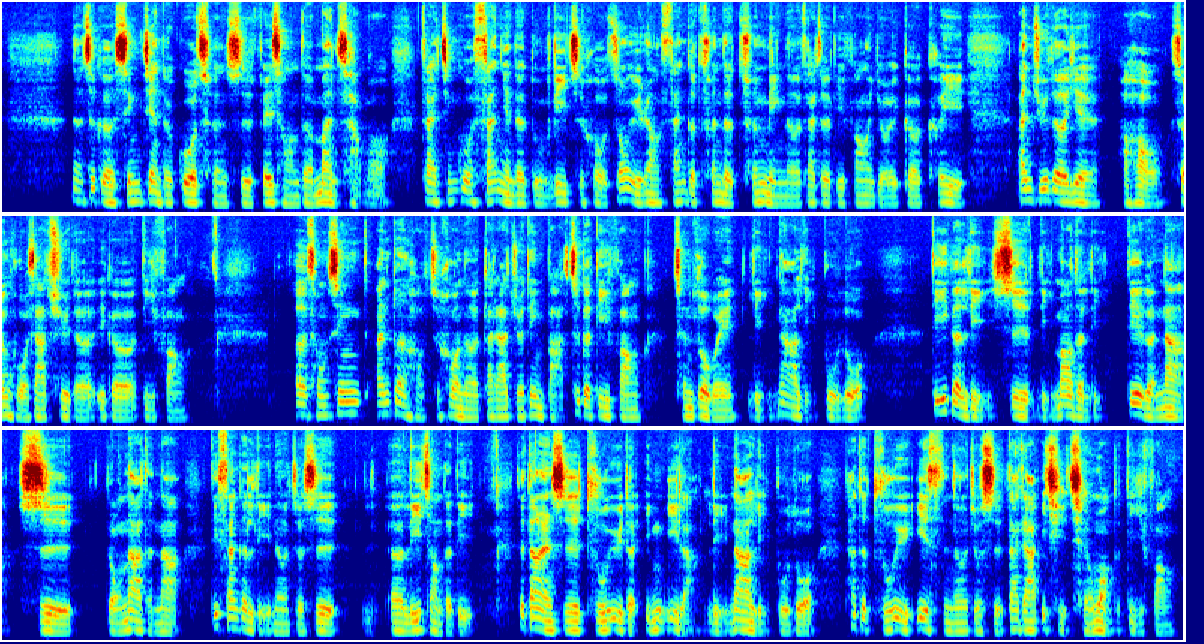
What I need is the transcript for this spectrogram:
那这个新建的过程是非常的漫长哦，在经过三年的努力之后，终于让三个村的村民呢，在这个地方有一个可以安居乐业、好好生活下去的一个地方。呃，重新安顿好之后呢，大家决定把这个地方称作为里纳里部落。第一个里是礼貌的礼，第二个纳是容纳的纳，第三个里呢，则是。呃，里长的里，这当然是族语的音译啦。里纳里部落，它的族语意思呢，就是大家一起前往的地方。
